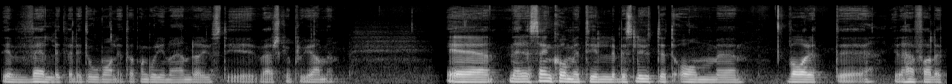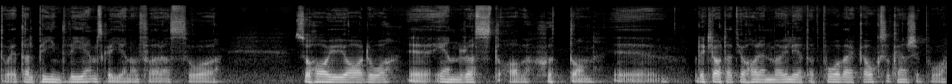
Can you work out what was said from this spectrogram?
det är väldigt, väldigt ovanligt att man går in och ändrar just i världscupprogrammen. Eh, när det sen kommer till beslutet om eh, var ett, eh, i det här fallet då ett alpint VM ska genomföras så, så har ju jag då eh, en röst av 17. Eh, och det är klart att jag har en möjlighet att påverka också kanske på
